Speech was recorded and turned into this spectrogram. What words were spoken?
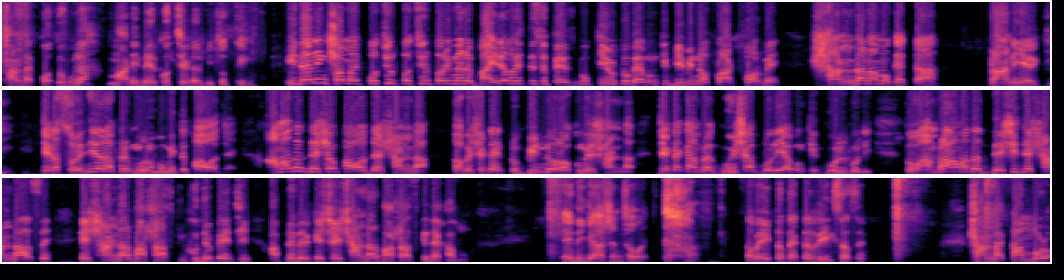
ঠান্ডা কতগুলা মাটি বের করছে এটার ভিতর থেকে? ইদানিং সময় প্রচুর প্রচুর পরিমাণে ভাইরাল হইতেছে ফেসবুক ইউটিউব এবং কি বিভিন্ন প্ল্যাটফর্মে সান্ডা নামক একটা প্রাণী আর কি, যেটা সৌদি আরবের মরুভূমিতে পাওয়া যায়। আমাদের দেশেও পাওয়া যায় সান্ডা, তবে সেটা একটু ভিন্ন রকমের সান্ডা, যেটাকে আমরা গুইসাপ বলি এবং কি গুল বলি। তো আমরা আমাদের দেশি যে সান্ডা আছে, এই সান্ডার বাসা আজকে খুঁজে পেয়েছি, আপনাদেরকে সেই সান্ডার বাসা আজকে দেখাবো। এদিকে আসেন সবাই। তবে এটাতে একটা রিস্ক আছে। সান্ডা কামড়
